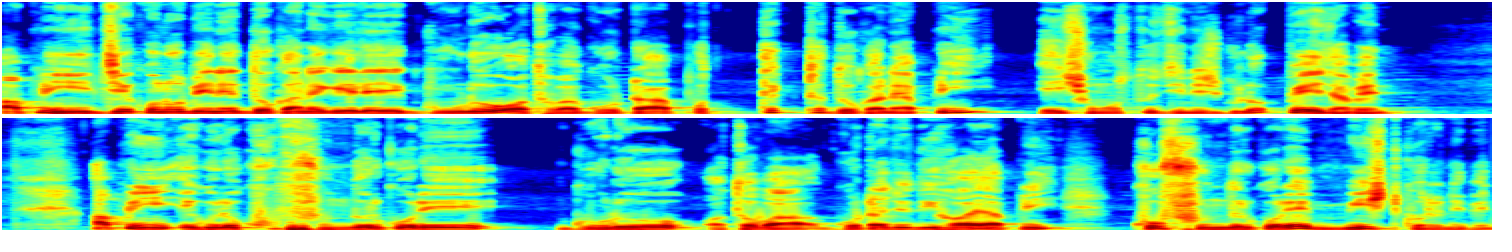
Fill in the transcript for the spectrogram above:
আপনি যে কোনো বেনের দোকানে গেলে গুঁড়ো অথবা গোটা প্রত্যেকটা দোকানে আপনি এই সমস্ত জিনিসগুলো পেয়ে যাবেন। আপনি এগুলো খুব সুন্দর করে গুঁড়ো অথবা গোটা যদি হয়, আপনি খুব সুন্দর করে মিক্সড করে নেবেন।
